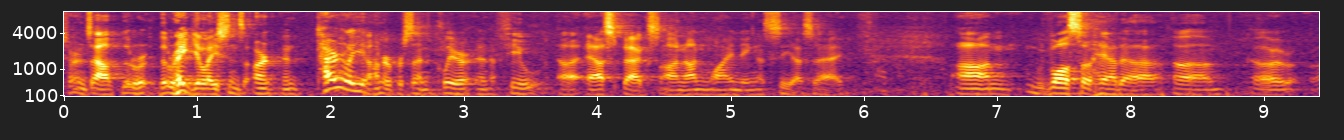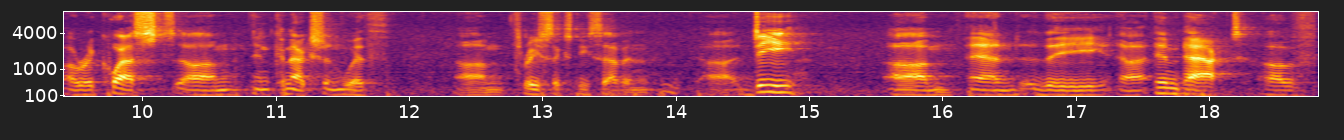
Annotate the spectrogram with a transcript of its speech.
turns out the, the regulations aren't entirely 100% clear in a few uh, aspects on unwinding a CSA. Um, we've also had a, a, a request um, in connection with um, 367D um, and the uh, impact of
